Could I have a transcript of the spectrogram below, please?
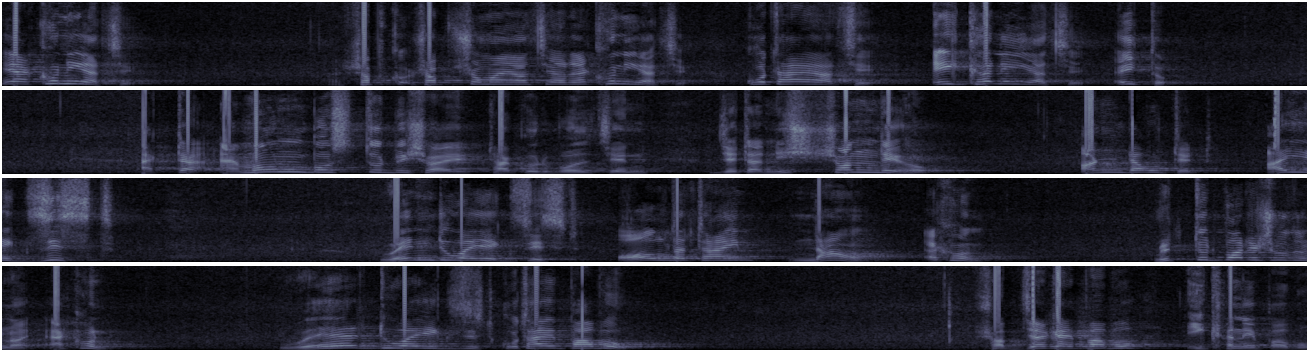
এখনই আছে। সব সব সময় আছে আর এখনই আছে। কোথায় আছে? এইখানেই আছে। এই তো। একটা এমন বস্তুর বিষয়ে ঠাকুর বলছেন যেটা নিঃসন্দেহ undoubted I exist when do I exist all the time now এখন. মৃত্যুর পরে শুধু নয়, এখন. ওয়ার ডু আই এক্সিস্ট কোথায় পাবো? সব জায়গায় পাবো, এখানে পাবো।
